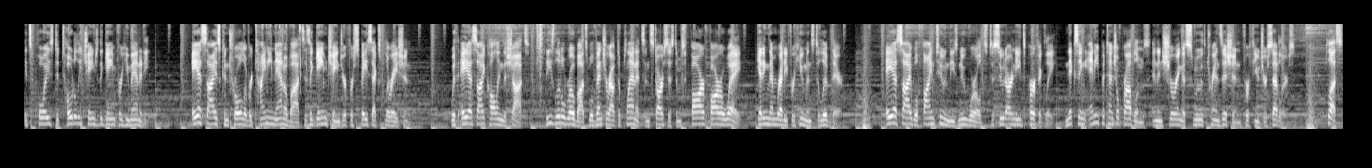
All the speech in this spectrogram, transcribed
It's poised to totally change the game for humanity. ASI's control over tiny nanobots is a game changer for space exploration. With ASI calling the shots, these little robots will venture out to planets and star systems far, far away, getting them ready for humans to live there. ASI will fine-tune these new worlds to suit our needs perfectly, nixing any potential problems and ensuring a smooth transition for future settlers. Plus,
